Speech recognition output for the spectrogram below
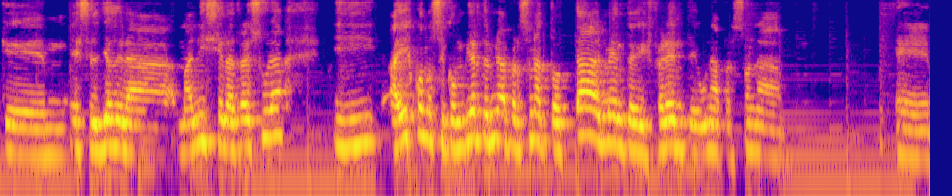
que mm, es el dios de la malicia y la travesura, y ahí es cuando se convierte en una persona totalmente diferente, una persona eh,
